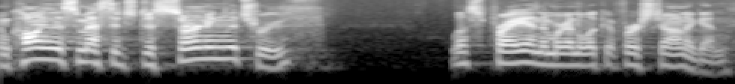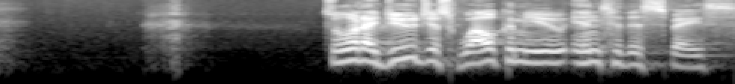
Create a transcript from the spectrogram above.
I'm calling this message Discerning the Truth. Let's pray, and then we're going to look at 1 John again. So, Lord, I do just welcome you into this space.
